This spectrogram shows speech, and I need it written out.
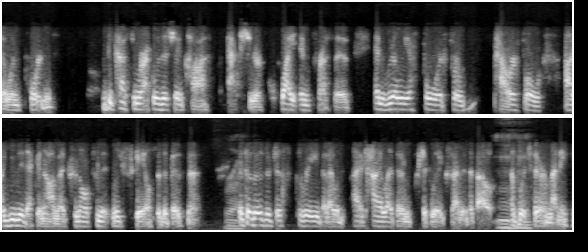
so important, the customer acquisition costs actually are quite impressive and really afford for powerful uh, unit economics and ultimately scale for the business. Right. And so those are just three that I would I'd highlight that I'm particularly excited about, mm-hmm. of which there are many.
